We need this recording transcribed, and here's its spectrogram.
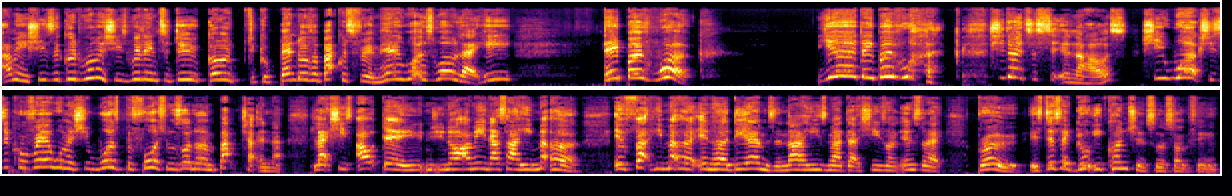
I mean, she's a good woman. She's willing to do go, to go bend over backwards for him. Hey, what as well? Like he, they both work. Yeah, they both work. She don't just sit in the house. She works. She's a career woman. She was before. She was on um, her back chatting that. Like she's out there. You know what I mean? That's how he met her. In fact, he met her in her DMs, and now he's mad that she's on Insta. Like, bro, is this a guilty conscience or something?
